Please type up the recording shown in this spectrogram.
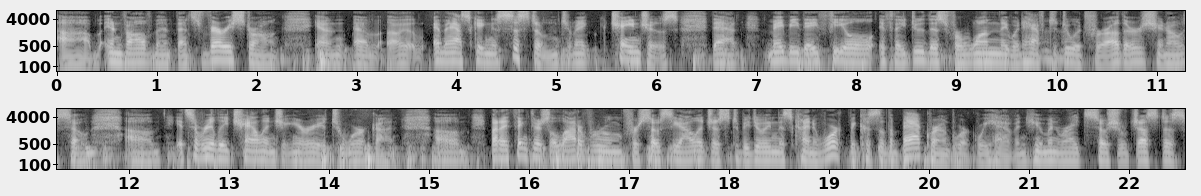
uh, involvement that's very strong. And uh, uh, am asking a system to make changes that maybe they feel if they do this for one, they would have to do it for others, you know. So um, it's a really challenging area to work on. Um, but I think there's a lot of room for sociologists to be doing this kind of work because of the background work we have in human rights, social justice,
